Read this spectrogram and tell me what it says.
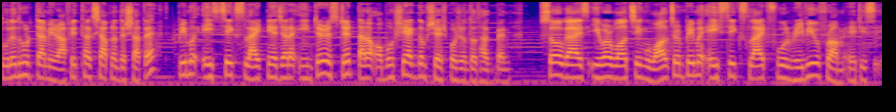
তুলে ধরতে আমি রাফিদ থাকছি আপনাদের সাথে। প্রিমো এইচ সিক্স লাইট নিয়ে যারা ইন্টারেস্টেড তারা অবশ্যই একদম শেষ পর্যন্ত থাকবেন। So guys you are watching Walton Primo H six light full review from ATC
